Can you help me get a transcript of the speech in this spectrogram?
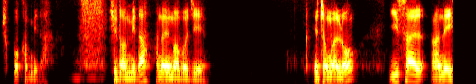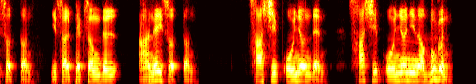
축복합니다. 기도합니다. 하나님 아버지, 정말로 이스라엘 안에 있었던, 이스라엘 백성들 안에 있었던 45년 된, 45년이나 묵은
